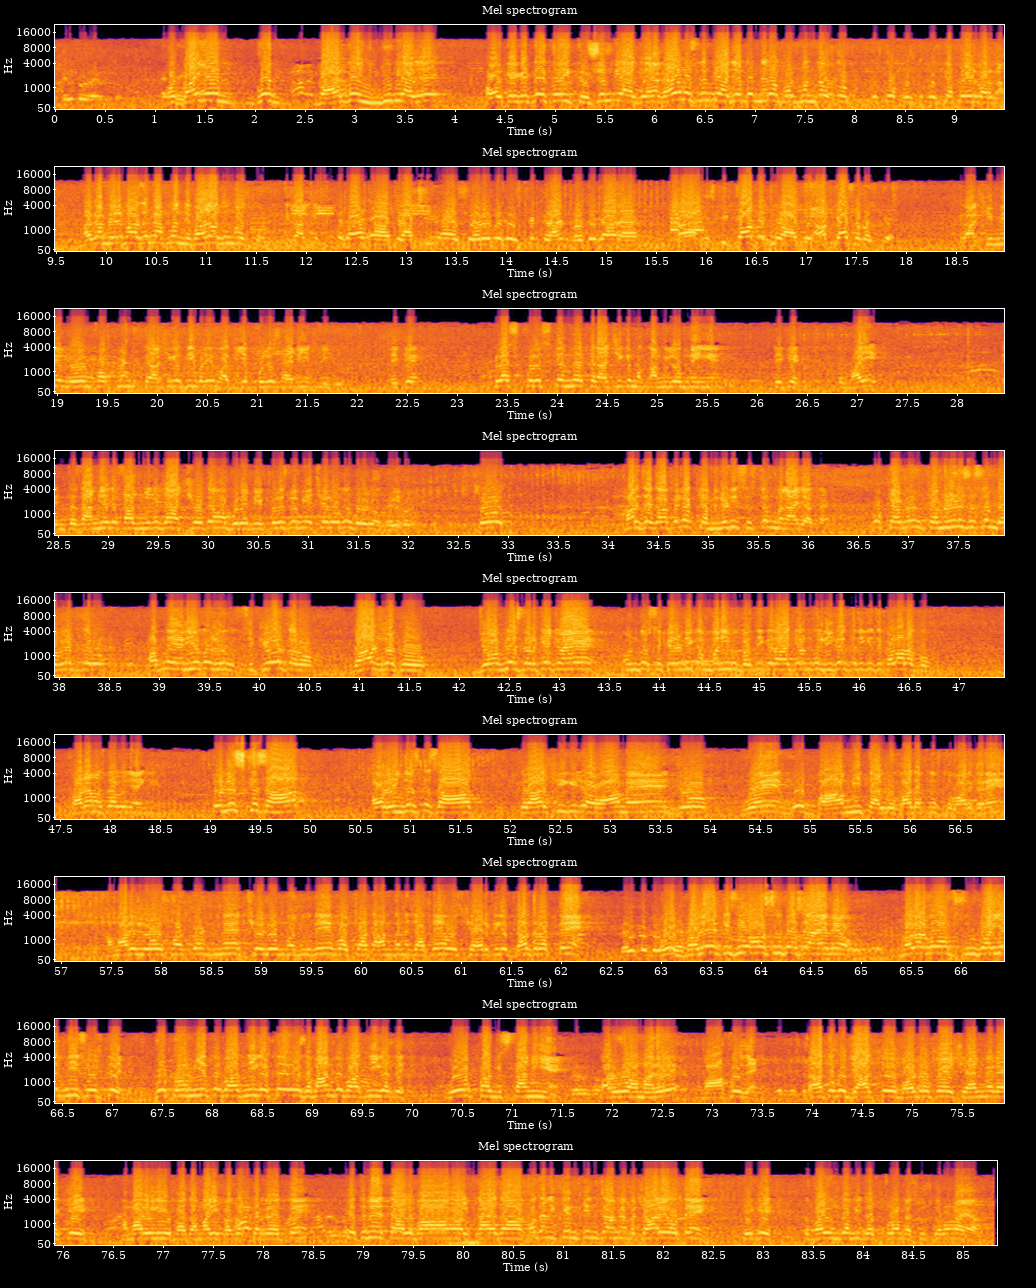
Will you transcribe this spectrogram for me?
और भाई यहाँ कोई बाहर कोई हिंदू भी आ जाए और क्या कहते हैं कोई क्रिश्चियन भी आ जाए गैर मुस्लिम भी आ जाए तो मेरा फ़र्ज़ बनता है उसको उसको उस, उसका पेट भरना। अगर मेरे पास है मैं अपना निवाला दूँगा उसको निकाल के। कराची शहरों में जो स्ट्रीट क्राइम बढ़ते जा रहा है इसकी क्या वजूहत है? आप क्या समझते हैं? कराची में लॉ इन्फोर्समेंट कराची की इतनी बड़ी आबादी है पुलिस है नहीं इतनी। ठीक है? प्लस पुलिस के अंदर कराची के मकामी लोग नहीं हैं। ठीक है? तो भाई इंतजामिया के साथ मिलकर जहाँ अच्छे होते हैं वहाँ बुरे भी हैं। पुलिस में भी अच्छे लोग हैं बुरे लोग भी तो हर जगह पे ना कम्युनिटी सिस्टम बनाया जाता है। वो कम्युनिटी सिस्टम डेवलप करो, अपने एरिया को सिक्योर करो गार्ड रखो जॉबलेस लड़के जो हैं, उनको सिक्योरिटी कंपनी में भर्ती करा के उनको लीगल तरीके से खड़ा रखो। सारे मसला हो जाएँगे। पुलिस के साथ और रेंजर्स के साथ कराची की जो आवाम है, जो वो है, वो बामी ताल्लुक अपने इस्तेमाल करें। हमारे लॉ इन्फोर्समेंट में अच्छे लोग मौजूद हैं, वो अच्छा काम करना चाहते हैं, वो शहर के लिए दर्द रखते हैं। बिल्कुल वो भले किसी और सूबे से आए हुए हो मगर वो सूबाइत नहीं सोचते वो कौमियत पे बात नहीं करते वो जबान पे बात नहीं करते। वो पाकिस्तानी हैं और वो हमारे मुहाफिज हैं। रातों को जाग के बॉर्डर पे शहर में रह के हमारे लिए हमारी हिफाजत कर रहे होते हैं। कितने तालिबान अलकायदा पता नहीं किन किन से हमें बचा रहे होते हैं। ठीक है तो भाई उनका भी दर्द थोड़ा महसूस करो ना यार।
